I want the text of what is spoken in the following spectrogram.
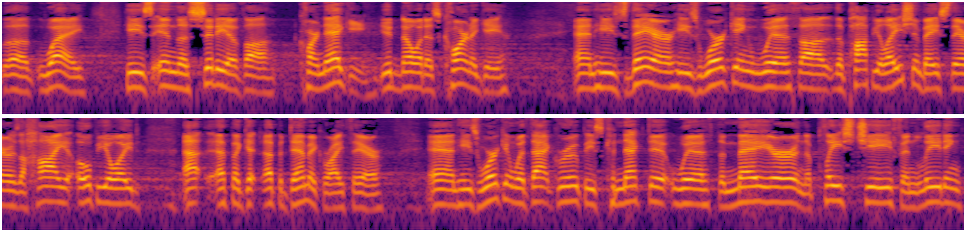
uh, way. He's in the city of uh, Carnegie. You'd know it as Carnegie. And he's there, he's working with uh, the population base there is a high opioid epi- epidemic right there. And he's working with that group. He's connected with the mayor and the police chief and leading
